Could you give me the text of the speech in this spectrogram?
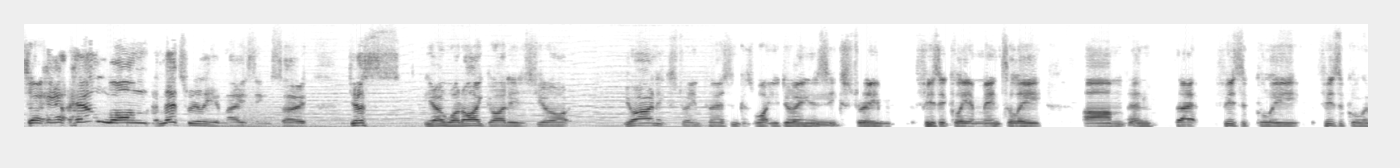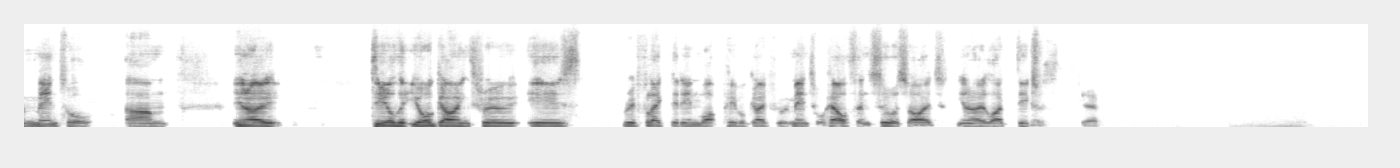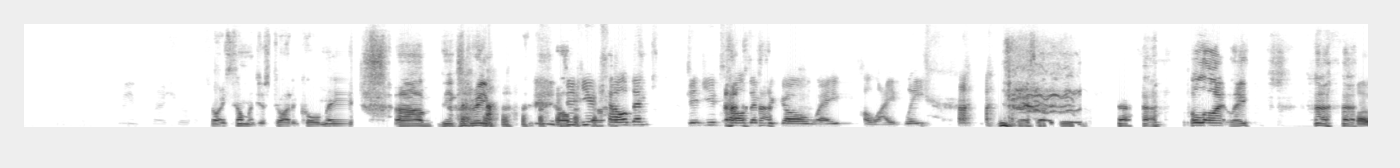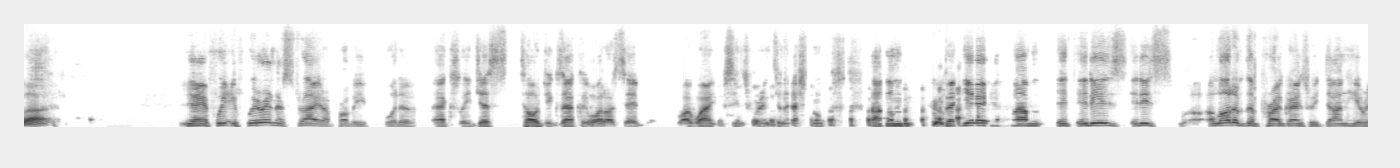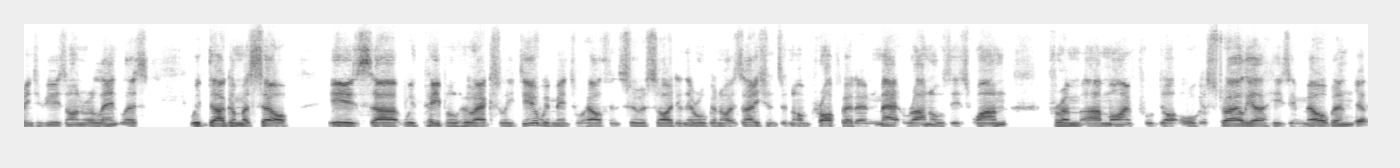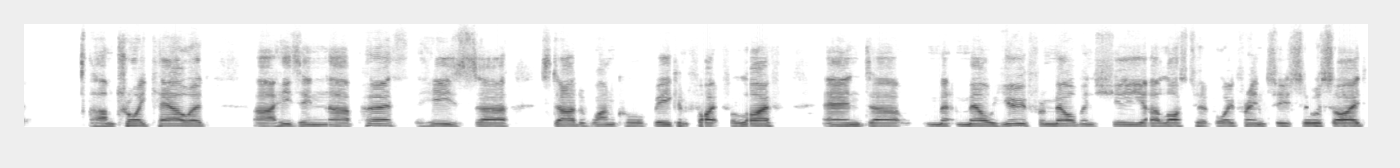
So how, how long? And that's really amazing. So just you know what I got is you're you are an extreme person because what you're doing is Mm. extreme physically and mentally, um, Yeah. and that physically physical and mental, um, you know, deal that you're going through is reflected in what people go through with mental health and suicides. You know, like the Yes. Yeah. extreme pressure. Sorry, someone just tried to call me. Um, the extreme. did you tell them? Did you tell them to go away politely? yes, I did. Politely. Like that. Yeah, if we if we're in Australia, I probably would have actually just told you exactly what I said. I won't since we're international. Um, but yeah, um, it, it is it is a lot of the programs we've done here, interviews on Relentless with Doug and myself, is uh, with people who actually deal with mental health and suicide in their organisations, a non-profit. And Matt Runnels is one from uh, Mindful.org Australia. He's in Melbourne. Yep. Um, Troy Coward. Uh, he's in uh, Perth. He's uh, started one called Beacon Fight for Life. And uh, Mel Yu from Melbourne, she uh, lost her boyfriend to suicide.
